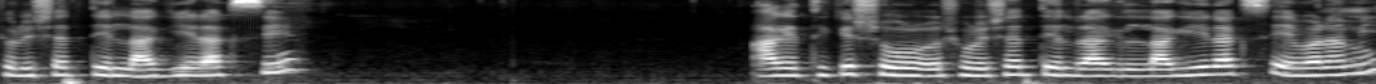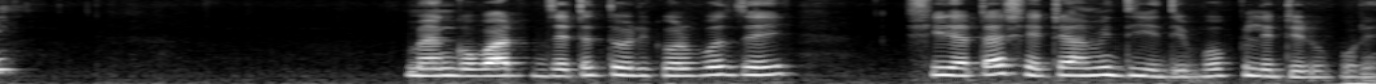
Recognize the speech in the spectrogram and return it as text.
সরিষার তেল লাগিয়ে রাখছি। আগে থেকে সরিষার তেল লাগিয়ে রাখছি। এবার আমি ম্যাঙ্গো বার যেটা তৈরি করব, যেই শিরাটা, সেটা আমি দিয়ে দিব প্লেটের উপরে।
